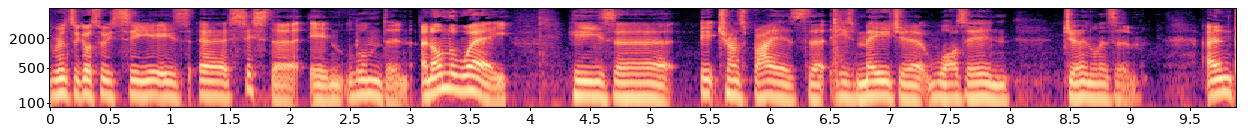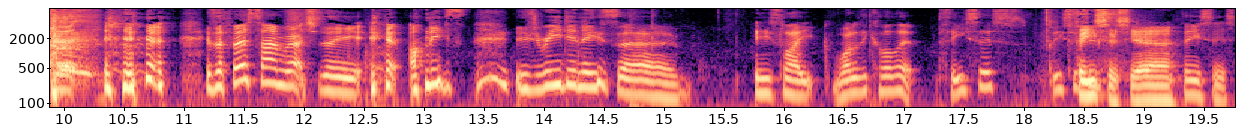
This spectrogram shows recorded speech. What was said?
runs to go to see his uh, sister in London. And on the way, he's uh, it transpires that his major was in journalism. And uh, it's the first time we're actually on his. He's reading his. Uh, he's like, what do they call it? Thesis. Thesis. Thesis, yeah. Thesis.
